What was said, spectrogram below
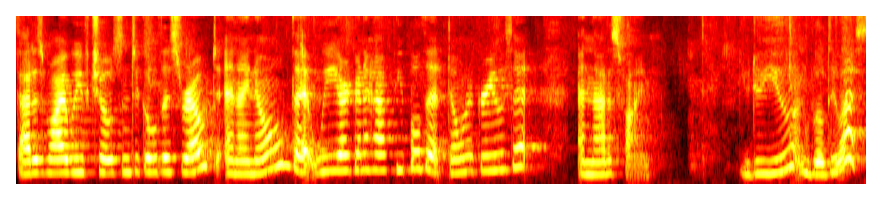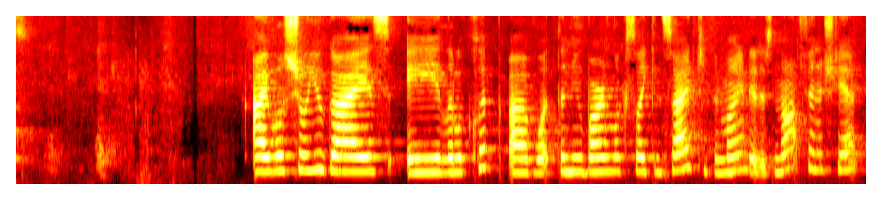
that is why we've chosen to go this route. And I know that we are going to have people that don't agree with it, and that is fine. You do you, and we'll do us. I will show you guys a little clip of what the new barn looks like inside. Keep in mind, it is not finished yet.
